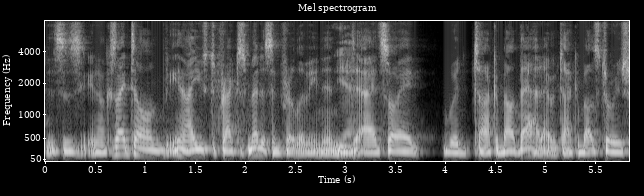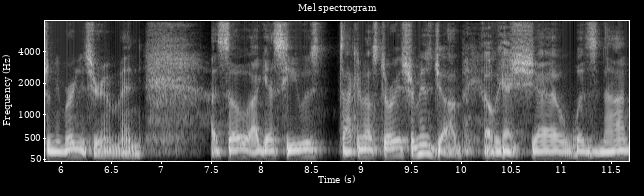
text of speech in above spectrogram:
This is, you know, cause I tell him, you know, I used to practice medicine for a living. And yeah. I, so I would talk about that. I would talk about stories from the emergency room. And so I guess he was talking about stories from his job, okay. which uh, was not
